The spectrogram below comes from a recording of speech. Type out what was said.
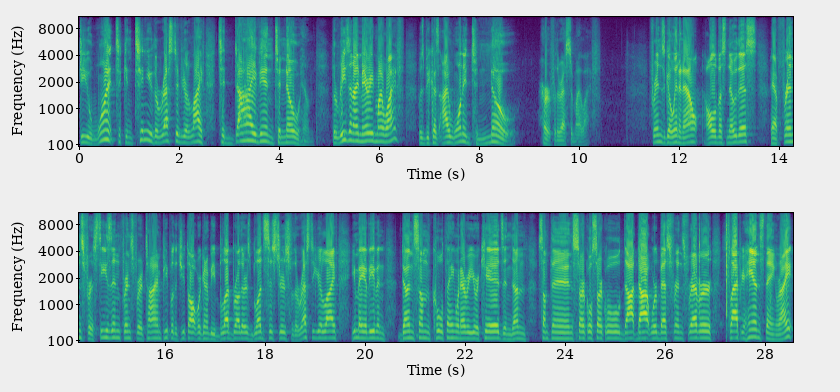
Do you want to continue the rest of your life to dive in to know him? The reason I married my wife was because I wanted to know her for the rest of my life. Friends go in and out. All of us know this. We have friends for a season, friends for a time, people that you thought were going to be blood brothers, blood sisters for the rest of your life. You may have even done some cool thing whenever you were kids and done something circle, circle, dot, dot, we're best friends forever, slap your hands thing, right?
